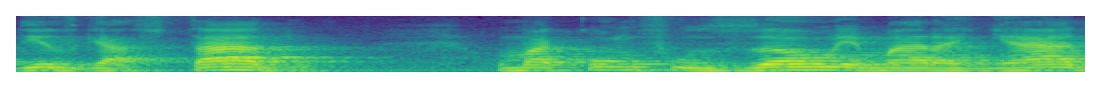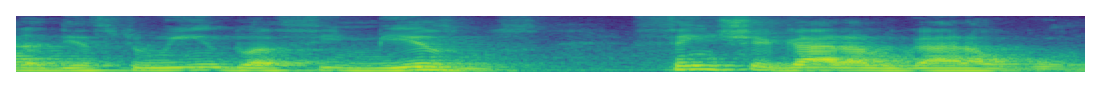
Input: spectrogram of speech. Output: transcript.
desgastado, uma confusão emaranhada, destruindo a si mesmos sem chegar a lugar algum?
